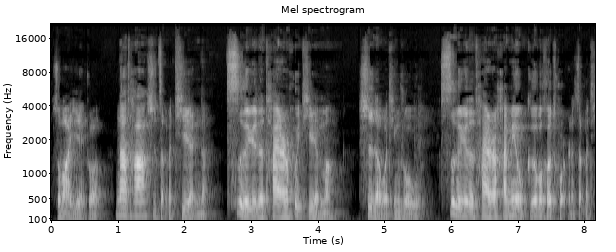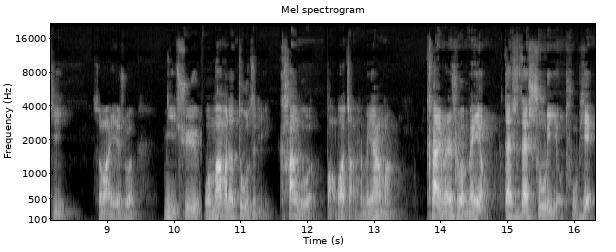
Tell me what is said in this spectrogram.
索玛耶说：“那它是怎么踢人的？四个月的胎儿会踢人吗？”“是的，我听说过。四个月的胎儿还没有胳膊和腿呢，怎么踢？”索玛耶说：“你去我妈妈的肚子里看过宝宝长什么样吗？”泰尔梅说：“没有，但是在书里有图片，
